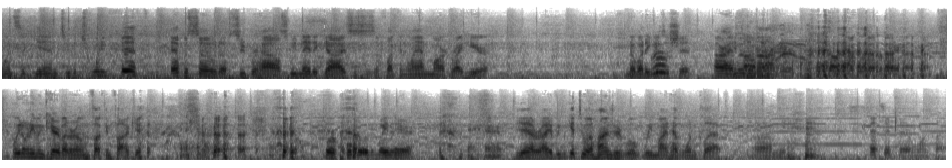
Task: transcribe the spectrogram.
once again to the 25th episode of Super House. We made it, guys. This is a fucking landmark right here. Nobody gives a shit. All right, moving on. we don't even care about our own fucking podcast. We're a quarter of the way there. Yeah, right. If we get to 100, we'll, we might have one clap. Um, That's it though, one clap.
